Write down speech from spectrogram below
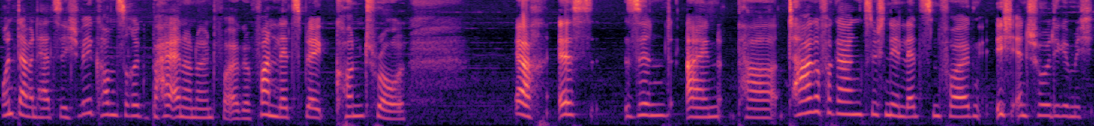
Und damit herzlich willkommen zurück bei einer neuen Folge von Let's Play Control. Ja, es sind ein paar Tage vergangen zwischen den letzten Folgen. Ich entschuldige mich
